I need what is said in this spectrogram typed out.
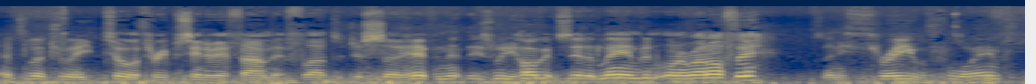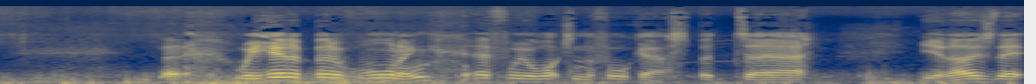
it's literally two or three percent of our farm that floods. It just so happened that these wee hoggets that had lamb didn't want to run off there. There's only three with four lambs. But we had a bit of warning if we were watching the forecast. But uh, yeah, those that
